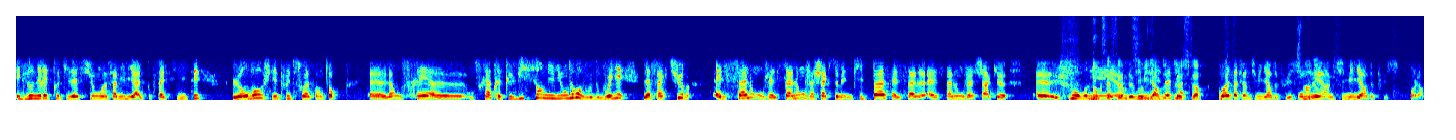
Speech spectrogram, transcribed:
exonéré de cotisation familiale pour faciliter l'embauche des plus de 60 ans. là, on serait, on serait à presque 800 millions d'euros. vous voyez, la facture elle s'allonge, elle s'allonge à chaque semaine qui passe, elle s'allonge à chaque euh, journée. Donc ça fait un petit milliard de plus là. Ouais, ça... fait un petit milliard de plus. On en est à un petit milliard de plus. Voilà.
